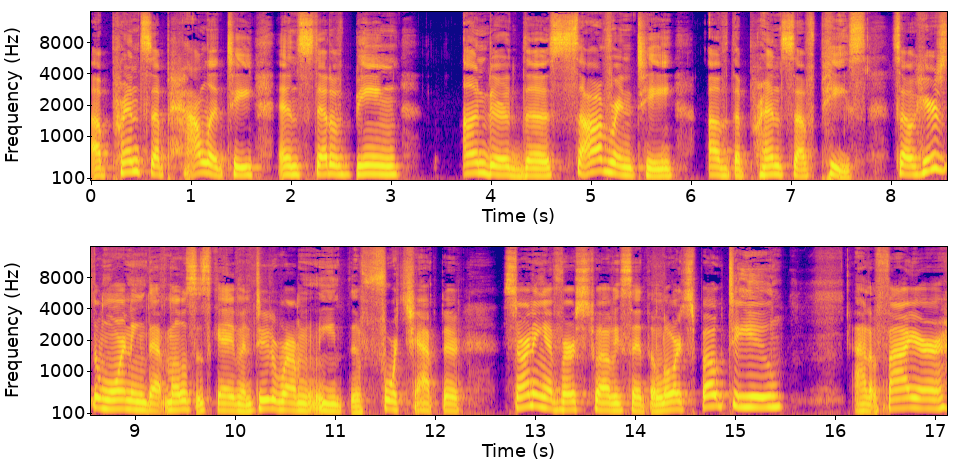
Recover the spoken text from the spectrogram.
a principality instead of being under the sovereignty of the Prince of Peace. So here's the warning that Moses gave in Deuteronomy, the fourth chapter, starting at verse 12. He said, The Lord spoke to you out of fire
